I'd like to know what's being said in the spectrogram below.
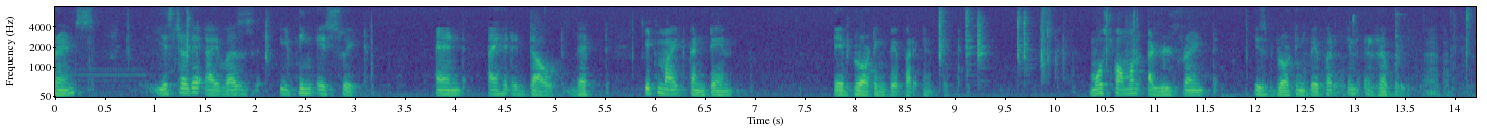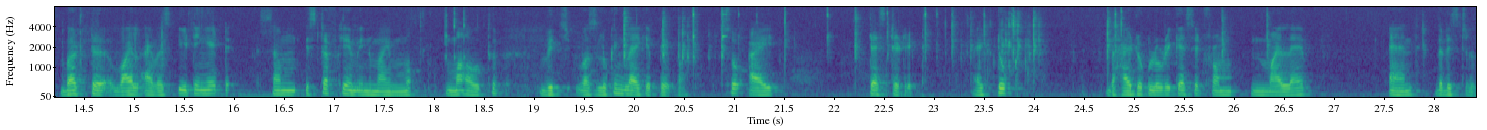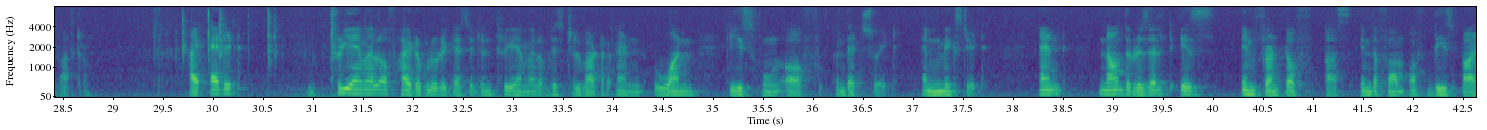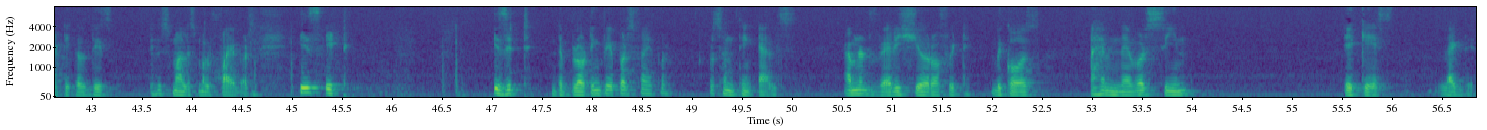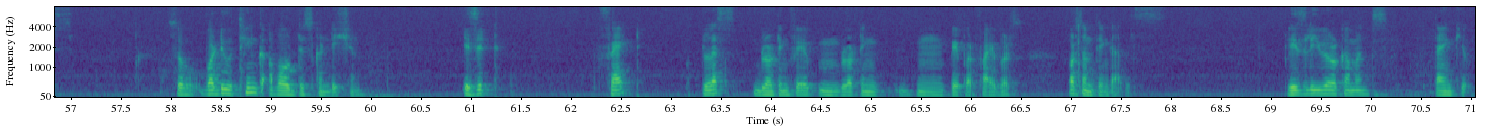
Friends, yesterday I was eating a sweet and I had a doubt that it might contain a blotting paper in it. Most common adulterant is blotting paper in rabri. But uh, while I was eating it, some stuff came in my mouth which was looking like a paper. So I tested it. I took the hydrochloric acid from my lab and the distilled water. I added 3 ml of hydrochloric acid and 3 ml of distilled water and 1 teaspoon of that sweat and mixed it. And now the result is in front of us in the form of these particles these small small fibers. Is it is it the blotting papers fiber or something else? I'm not very sure of it because i have never seen a case like this so what do you think about this condition? Is it fat plus blotting, mm, blotting um, paper fibers or something else? Please leave your comments. Thank you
